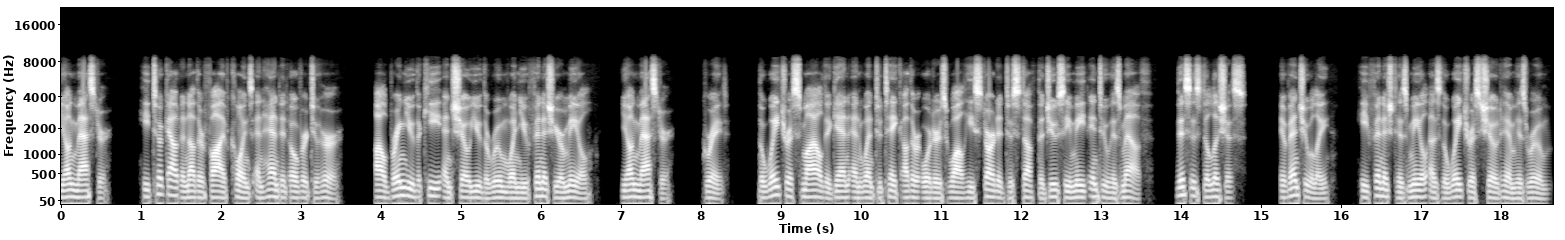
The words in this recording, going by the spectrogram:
young master. He took out another five coins and handed over to her. I'll bring you the key and show you the room when you finish your meal, young master. Great. The waitress smiled again and went to take other orders while he started to stuff the juicy meat into his mouth. This is delicious. Eventually, he finished his meal as the waitress showed him his room.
